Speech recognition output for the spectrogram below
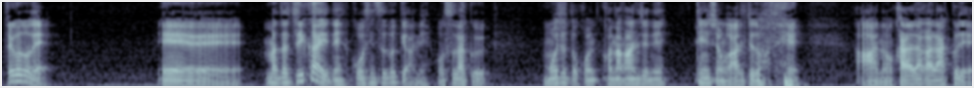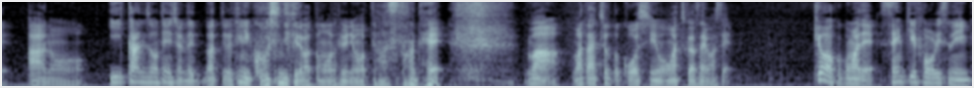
ということで、えー、また次回ね、更新するときはね、おそらく、もうちょっとこんな感じでね、テンションがある程度ね、あの、体が楽で、あの、いい感じのテンションになってる時に更新できればと思うふうに思ってますので、まあ、またちょっと更新をお待ちくださいませ。今日はここまで。Thank you for listening.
